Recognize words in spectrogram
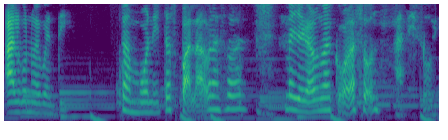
algo nuevo en ti. Tan bonitas palabras, me llegaron al corazón. Así soy.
